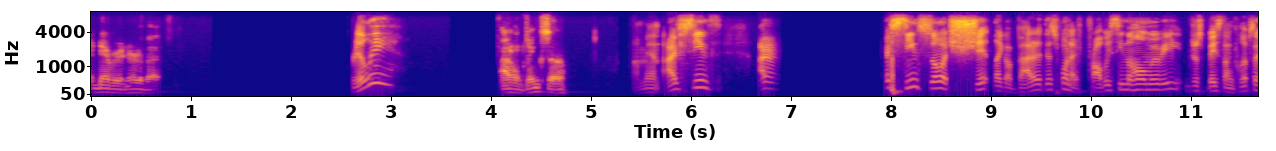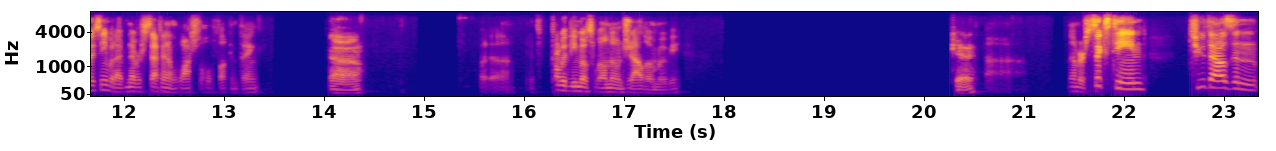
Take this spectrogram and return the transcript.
I never even heard of that. Really? I don't think so. Oh, man, I've seen I I've seen so much shit like about it at this point. I've probably seen the whole movie just based on clips I've seen, but I've never sat down and watched the whole fucking thing. Uh, But uh, it's probably the most well-known Giallo movie. Okay. Uh, number 16, 2000.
